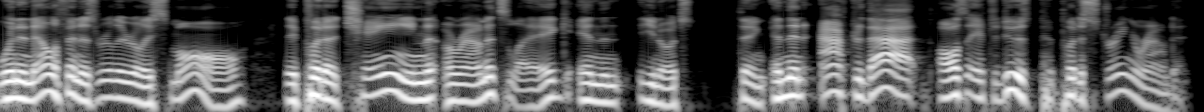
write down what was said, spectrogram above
when an elephant is really really small, they put a chain around its leg, and then you know its thing, and then after that, all they have to do is put a string around it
